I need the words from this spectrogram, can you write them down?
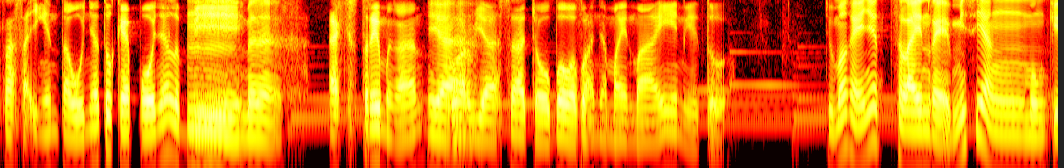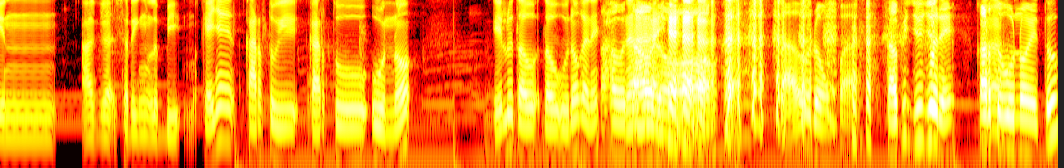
rasa ingin tahunya tuh keponya lebih Mhm, benar ekstrim kan Iya. luar biasa coba walaupun hanya main-main gitu Cuma kayaknya selain remi sih yang mungkin agak sering lebih kayaknya kartu kartu Uno. Eh lu tahu tahu Uno kan ya? tahu Nah, tahu iya. dong tahu dong pak tapi jujur ya kartu Uno itu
